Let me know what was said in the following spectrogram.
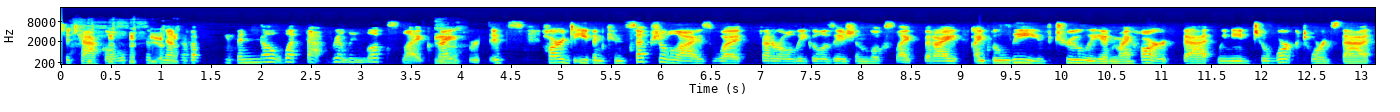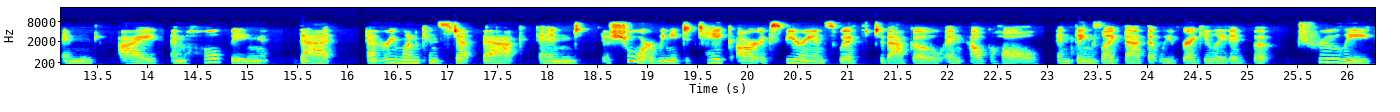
to tackle yeah. none of us even know what that really looks like, right? Yeah. It's hard to even conceptualize what federal legalization looks like, but I, I believe truly in my heart that we need to work towards that. And I am hoping that everyone can step back and sure we need to take our experience with tobacco and alcohol and things like that that we've regulated but truly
